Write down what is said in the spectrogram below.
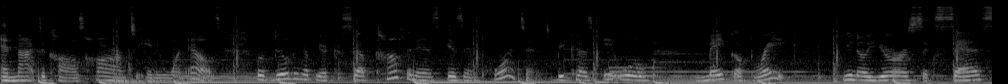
and not to cause harm to anyone else. But building up your self confidence is important because it will make or break, you know, your success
